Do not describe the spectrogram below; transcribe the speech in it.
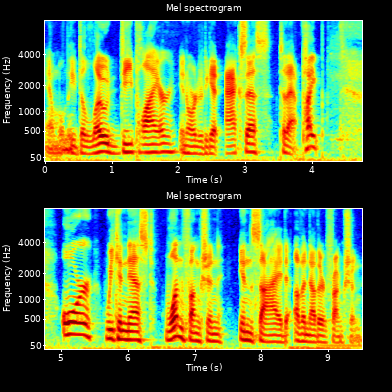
and we'll need to load dplyr in order to get access to that pipe. Or we can nest one function inside of another function.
